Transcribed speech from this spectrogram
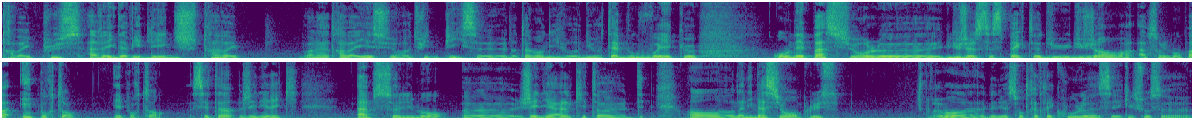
travaille plus avec David Lynch, travaille voilà, travailler sur Twin Peaks, notamment niveau, niveau thème. Donc vous voyez que on n'est pas sur le usual suspect du, genre, absolument pas. Et pourtant, et pourtant, c'est un générique absolument euh, génial, qui est en animation en plus. Vraiment une animation très très cool. C'est quelque chose euh,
